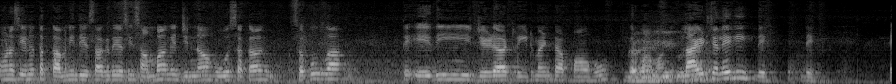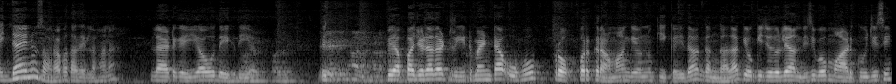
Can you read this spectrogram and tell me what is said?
ਹੁਣ ਅਸੀਂ ਇਹਨੂੰ ਧੱਕਾ ਵੀ ਨਹੀਂ ਦੇ ਸਕਦੇ, ਅਸੀਂ ਸਾਂਭਾਂਗੇ ਜਿੰਨਾ ਹੋ ਸਕਾਂ, ਸਕੂਗਾ। ਤੇ ਇਹਦੀ ਜਿਹੜਾ ਟ੍ਰੀਟਮੈਂਟ ਆਪਾਂ ਉਹ ਕਰਵਾਵਾਂਗੇ। ਲਾਈਟ ਚਲੇਗੀ? ਦੇਖ ਦੇਖ। ਇਦਾਂ ਇਹਨੂੰ ਸਾਰਾ ਪਤਾ ਦੇ ਲਾ, ਹਨਾ? ਲਾਈਟ ਗਈ ਆ, ਉਹ ਦੇਖਦੀ ਆ। ਤੇ ਵੀ ਆਪਾਂ ਜਿਹੜਾ ਦਾ ਟ੍ਰੀਟਮੈਂਟ ਆ, ਉਹ ਪ੍ਰੋਪਰ ਕਰਾਵਾਂਗੇ। ਉਹਨੂੰ ਕੀ ਕਹੀਦਾ? ਗੰਗਾ ਦਾ, ਕਿਉਂਕਿ ਜਦੋਂ ਲਿਆਂਦੀ ਸੀ, ਬਹੁਤ ਮਾੜਕੂ ਜੀ ਸੀ।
